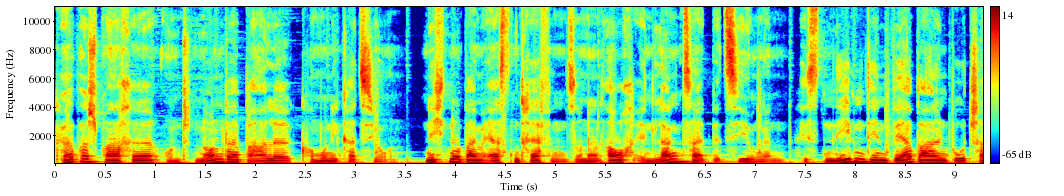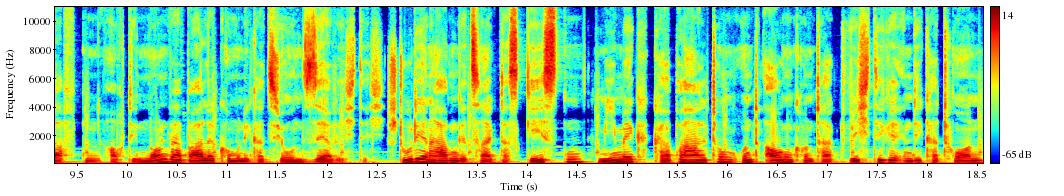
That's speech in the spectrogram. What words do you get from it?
Körpersprache und nonverbale Kommunikation. Nicht nur beim ersten Treffen, sondern auch in Langzeitbeziehungen ist neben den verbalen Botschaften auch die nonverbale Kommunikation sehr wichtig. Studien haben gezeigt, dass Gesten, Mimik, Körperhaltung und Augenkontakt wichtige Indikatoren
